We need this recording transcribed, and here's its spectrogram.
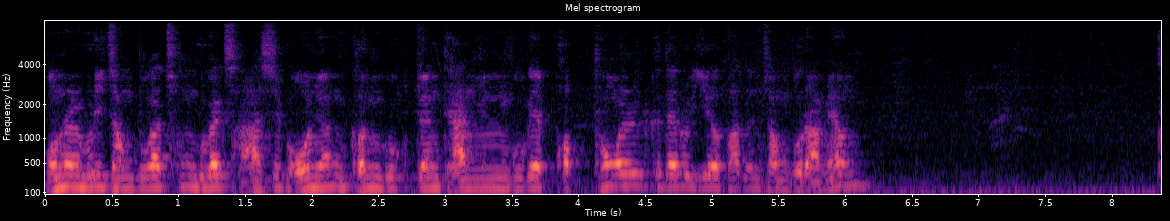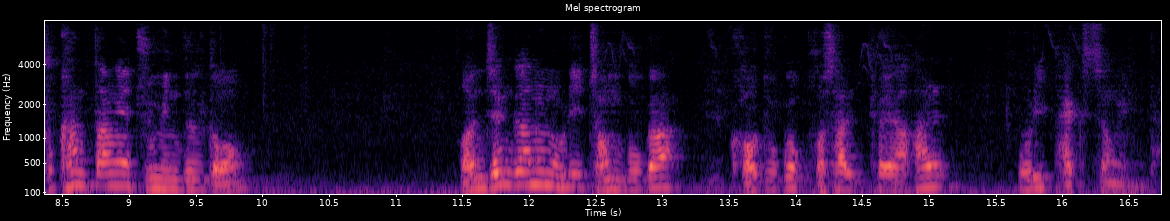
오늘 우리 정부가 1945년 건국된 대한민국의 법통을 그대로 이어받은 정부라면 북한 땅의 주민들도 언젠가는 우리 정부가 거두고 보살펴야 할 우리 백성입니다.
